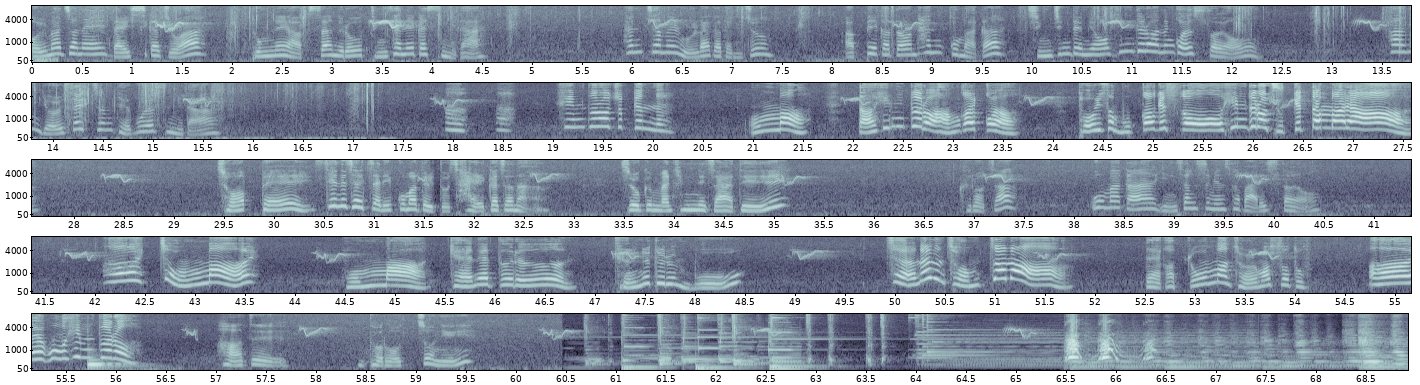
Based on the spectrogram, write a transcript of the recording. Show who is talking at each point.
Speaker 1: 얼마 전에 날씨가 좋아 동네 앞산으로 등산을 갔습니다. 한참을 올라가던 중 앞에 가던 한 꼬마가 징징대며 힘들어하는 거였어요. 한 10살쯤 돼 보였습니다. 아, 힘들어 죽겠네. 엄마, 나 힘들어 안 갈 거야. 더 이상 못 가겠어. 힘들어 죽겠단 말이야. 저 앞에 세네 살짜리 꼬마들도 잘 가잖아. 조금만 힘내자, 아들. 그러자 꼬마가 인상 쓰면서 말했어요. 아, 정말? 엄마, 걔네들은 걔네들은 뭐? 쟤네는 젊잖아. 내가 좀만 젊었어도 아이고 힘들어. 아들, 널 어쩌니?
